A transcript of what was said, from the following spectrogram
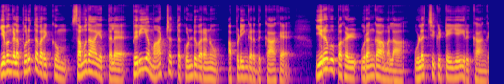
இவங்களை பொறுத்த வரைக்கும் சமுதாயத்தில் பெரிய மாற்றத்தை கொண்டு வரணும் அப்படிங்கிறதுக்காக இரவு பகல் உறங்காமலா உழைச்சிக்கிட்டேயே இருக்காங்க.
